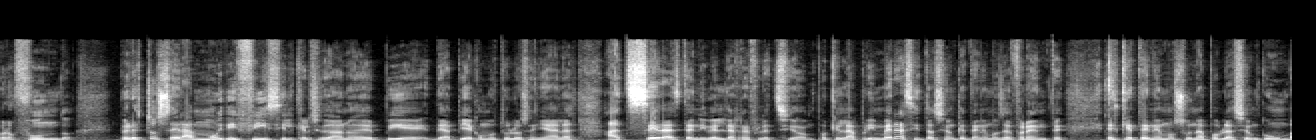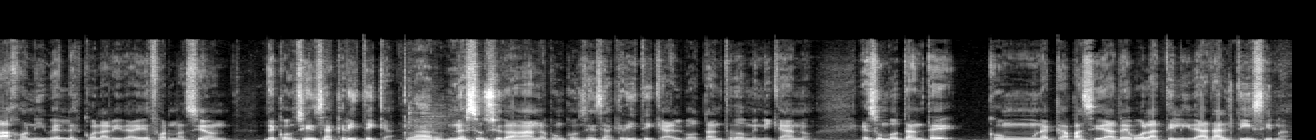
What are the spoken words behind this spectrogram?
profundo. Pero esto será muy difícil que el ciudadano de, pie, de a pie, como tú lo señalas, acceda a este nivel de reflexión. Porque la primera situación que tenemos de frente es que tenemos una población con un bajo nivel de escolaridad y de formación, de conciencia crítica. Claro. No es un ciudadano con conciencia crítica el votante dominicano. Es un votante con una capacidad de volatilidad altísima.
